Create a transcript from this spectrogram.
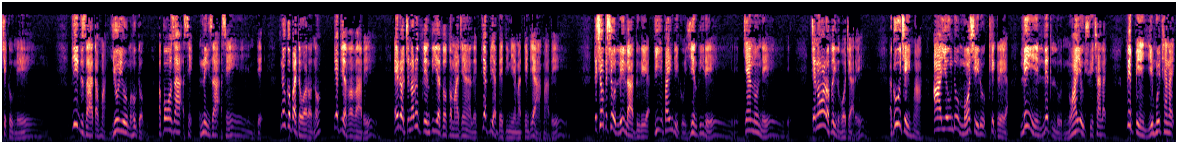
ဖြစ်ကုန်တယ်ပြည့်တစားတောင်မှရိုးရိုးမဟုတ်တော့ဘူးအပေါ်စားအဆင့်အနှိမ့်စားအဆင့်တဲ့နှုတ်ကပတ်တော်ကတော့နော်ပြက်ပြက်သားသားပဲအဲ့တော့ကျွန်တော်တို့သင်သိရသောတမန်ကျမ်းကလည်းပြက်ပြက်ပဲဒီနေရာမှာတင်ပြရမှာပဲတချို့တချို့လေ့လာသူတွေကဒီအပိုင်းတွေကိုယဉ်သိတယ်တဲ့ကျမ်းလွန်းတယ်တဲ့ကျွန်တော်ကတော့သိသဘောကျတယ် အခုအချိန်မှာအာယုံတို့မောရှေတို့ခေတ်ကလေးကလင့်ရင်လစ်လို့နွားရုပ်ရွှေချလိုက်တစ်ပင်ရေမွှေးဖြန်းလိုက်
